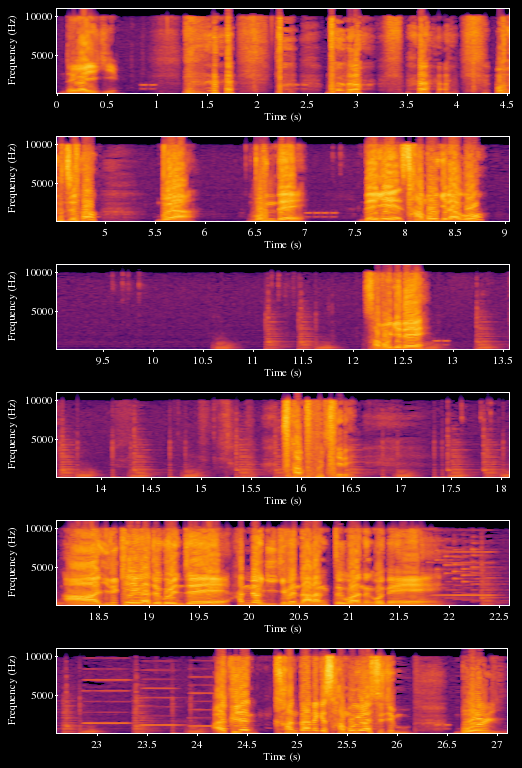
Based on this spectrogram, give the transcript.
내가 이김. 뭐, 뭐죠? 뭐야? 뭔데? 내게 3억이라고? 3억이래. 3억이래. 아, 이렇게 해가지고 이제 한 명 이기면 나랑 뜨고 하는 거네. 아, 그냥 간단하게 3억이라 쓰지 뭘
